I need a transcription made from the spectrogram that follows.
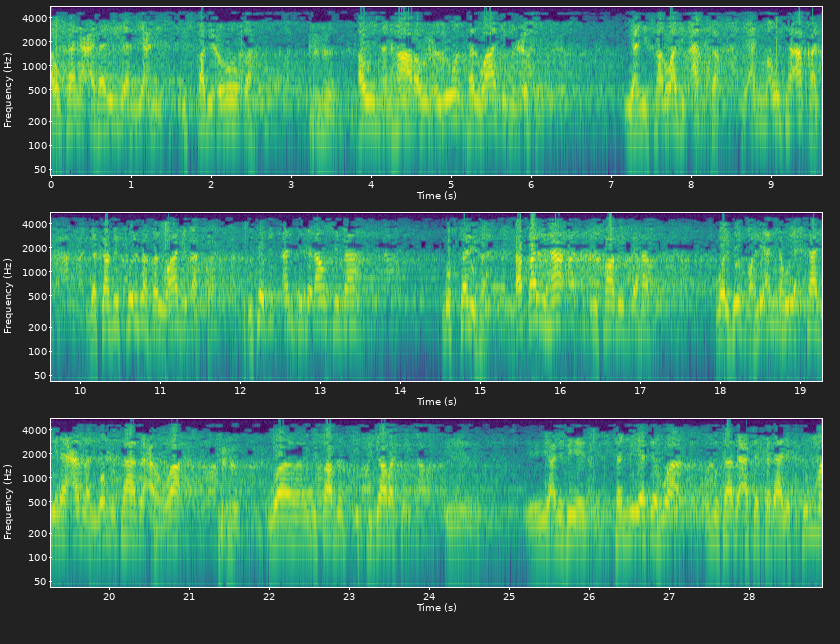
أو كان عثريا يعني يسقى بعروقه أو الأنهار أو العيون فالواجب العشر. يعني صار واجب أكثر لأن مؤونتها أقل. إذا كان في كلفة فالواجب أكثر. وتجد أنت الأنصبة مختلفة. أقلها نصاب الذهب والفضة لأنه يحتاج إلى عمل ومتابعة و ونصاب التجارة يعني في تنميته ومتابعته كذلك. ثم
